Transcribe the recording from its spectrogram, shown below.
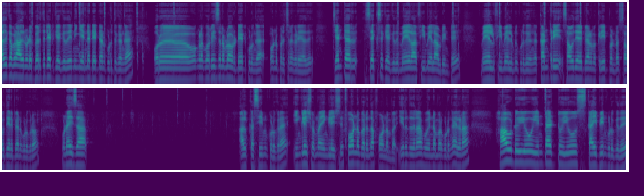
அதுக்கப்புறம் அதனுடைய பர்த் டேட் கேட்குது நீங்கள் என்ன டேட்னான்னு கொடுத்துக்கோங்க. ஒரு உங்களுக்கு ஒரு ரீசனபிளாக ஒரு டேட் கொடுங்க. ஒன்றும் பிரச்சனை கிடையாது. ஜென்டர் செக்ஸ் கேட்குது மேலா ஃபீமேலா அப்படின்ட்டு. மேல் ஃபீமேல் அப்படின்னு கொடுத்துக்கோங்க. கண்ட்ரி சவுதி அரேபியா நம்ம கிரியேட் பண்ணுறோம் சவுதி அரேபியான்னு கொடுக்குறோம். உனைசா அல் கசீம் கொடுக்குறேன். இங்கிலீஷ் வேணும்னா இங்கிலீஷ் ஃபோன் நம்பர் இருந்தால் ஃபோன் நம்பர் இருந்ததுன்னா ஃபோன் நம்பர் கொடுங்க. இல்லைனா how do you intend to use ஸ்கைப்பின்னு கொடுக்குது.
